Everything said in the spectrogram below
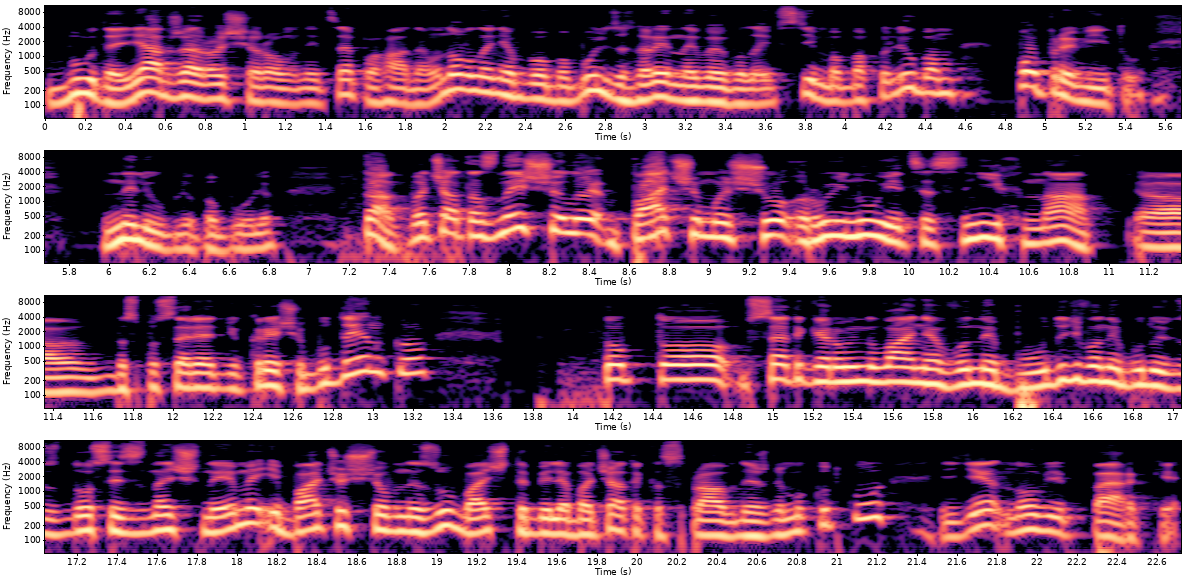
буде. Я вже розчарований. Це погане оновлення, бо бабуль з гри не вивели. Всім бабахолюбам по привіту. Не люблю бабулю. Так, бачата знищили. Бачимо, що руйнується сніг на е, безпосередньо криші будинку. Тобто, все-таки руйнування вони будуть, вони будуть досить значними. І бачу, що внизу, бачите, біля бачатика справа в нижньому кутку є нові перки.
